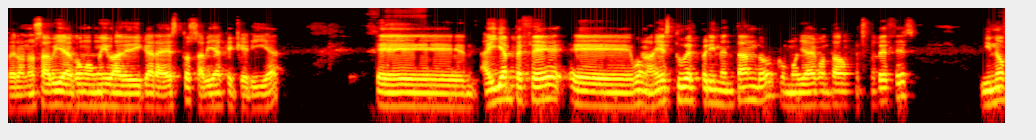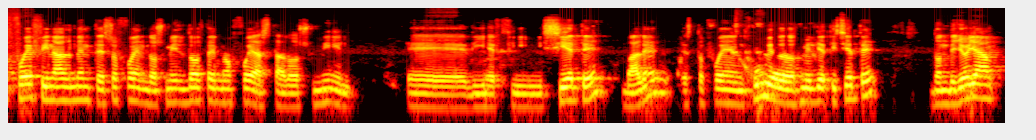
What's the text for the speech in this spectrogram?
pero no sabía cómo me iba a dedicar a esto, sabía que quería. Eh, ahí ya empecé, eh, bueno, ahí estuve experimentando, como ya he contado muchas veces, y no fue finalmente, eso fue en 2012, no fue hasta 2017, ¿vale? Esto fue en julio de 2017, donde yo ya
